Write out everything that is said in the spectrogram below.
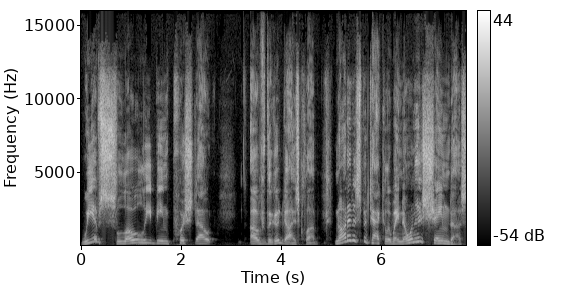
We have slowly been pushed out of the good guys club, not in a spectacular way. No one has shamed us.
